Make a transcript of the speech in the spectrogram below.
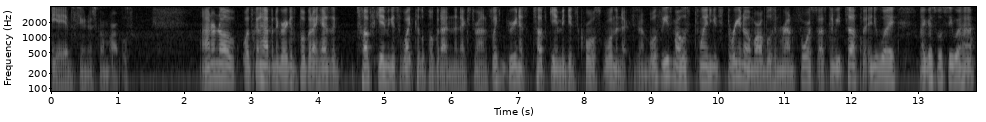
AAMC underscore marbles. I don't know what's going to happen to Greg the Polka Dot. He has a tough game against White Color Polka Dot in the next round. Flaky Green has a tough game against Coral Swirl in the next round. Both these marbles playing against 3-0 marbles in round 4, so that's going to be tough. But anyway, I guess we'll see what happens.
